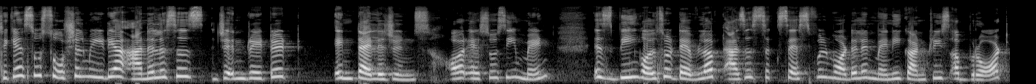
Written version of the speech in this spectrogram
ठीक है so social media analysis generated intelligence or SOC meant is being also developed as a successful model in many countries abroad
